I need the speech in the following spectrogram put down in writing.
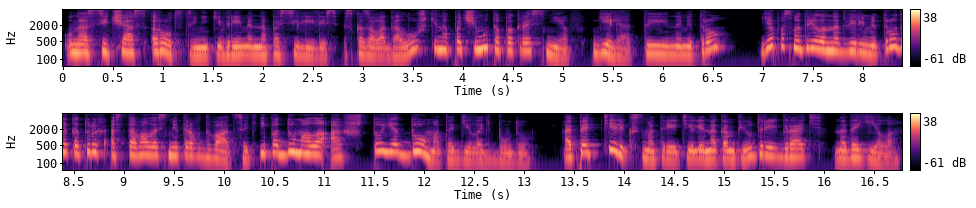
«У нас сейчас родственники временно поселились», – сказала Галушкина, почему-то покраснев. «Геля, ты на метро?» Я посмотрела на двери метро, до которых оставалось метров двадцать, и подумала, а что я дома-то делать буду? Опять телек смотреть или на компьютере играть? Надоело.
